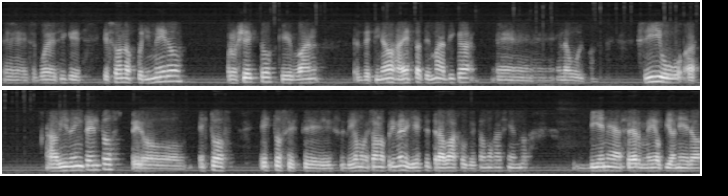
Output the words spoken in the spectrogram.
eh, se puede decir que, que, son los primeros proyectos que van destinados a esta temática eh, en la ULPA. Sí hubo, ha, habido intentos, pero estos, estos este, digamos que son los primeros y este trabajo que estamos haciendo viene a ser medio pionero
